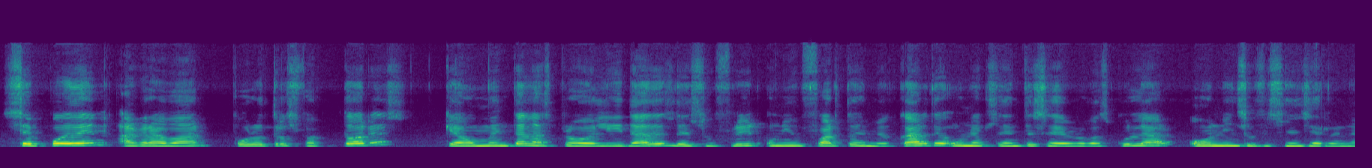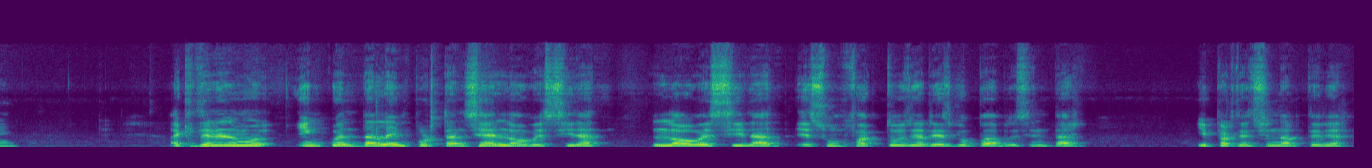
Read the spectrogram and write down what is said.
se pueden agravar por otros factores que aumentan las probabilidades de sufrir un infarto de miocardio, un accidente cerebrovascular o una insuficiencia renal. Hay que tener muy en cuenta la importancia de la obesidad. La obesidad es un factor de riesgo para presentar hipertensión arterial.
